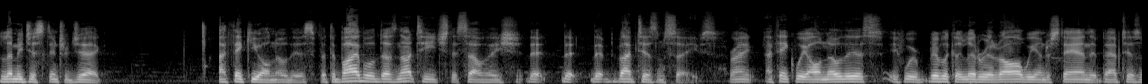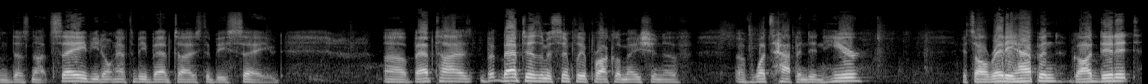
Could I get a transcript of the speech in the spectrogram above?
Let me just interject. I think you all know this, but the Bible does not teach that salvation, that, that, that baptism saves, right? I think we all know this. If we're biblically literate at all, we understand that baptism does not save. You don't have to be baptized to be saved. Uh, baptize, baptism is simply a proclamation of, of what's happened in here. It's already happened. God did it.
